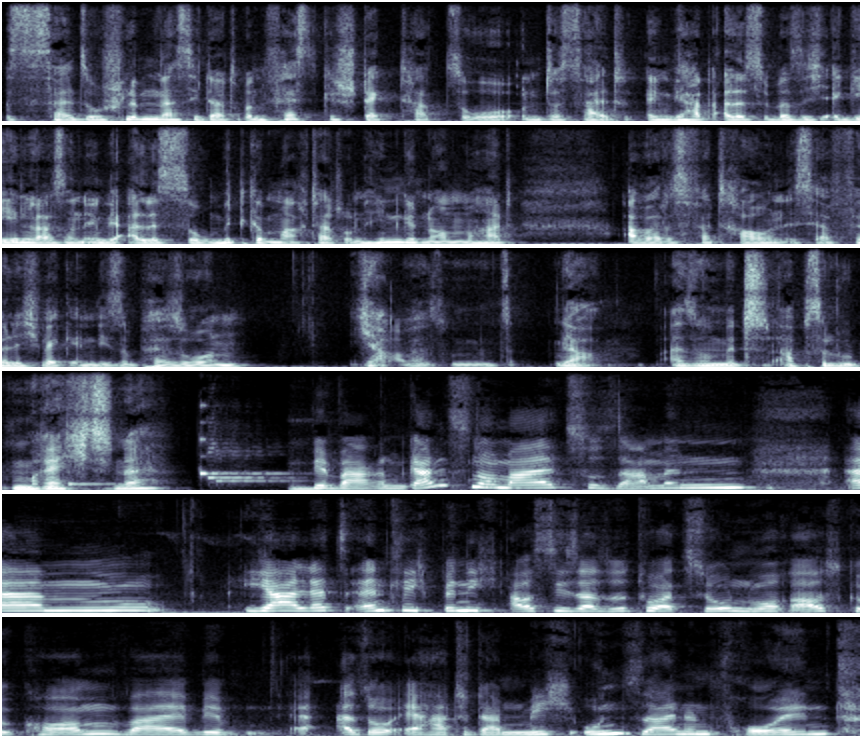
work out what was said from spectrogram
es ist halt so schlimm, dass sie da drin festgesteckt hat so und das halt irgendwie hat alles über sich ergehen lassen und irgendwie alles so mitgemacht hat und hingenommen hat. Aber das Vertrauen ist ja völlig weg in diese Person. Ja, aber so ja, also mit absolutem Recht, ne? Wir waren ganz normal zusammen. Ähm, ja, letztendlich bin ich aus dieser Situation nur rausgekommen, weil wir, also er hatte dann mich und seinen Freund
